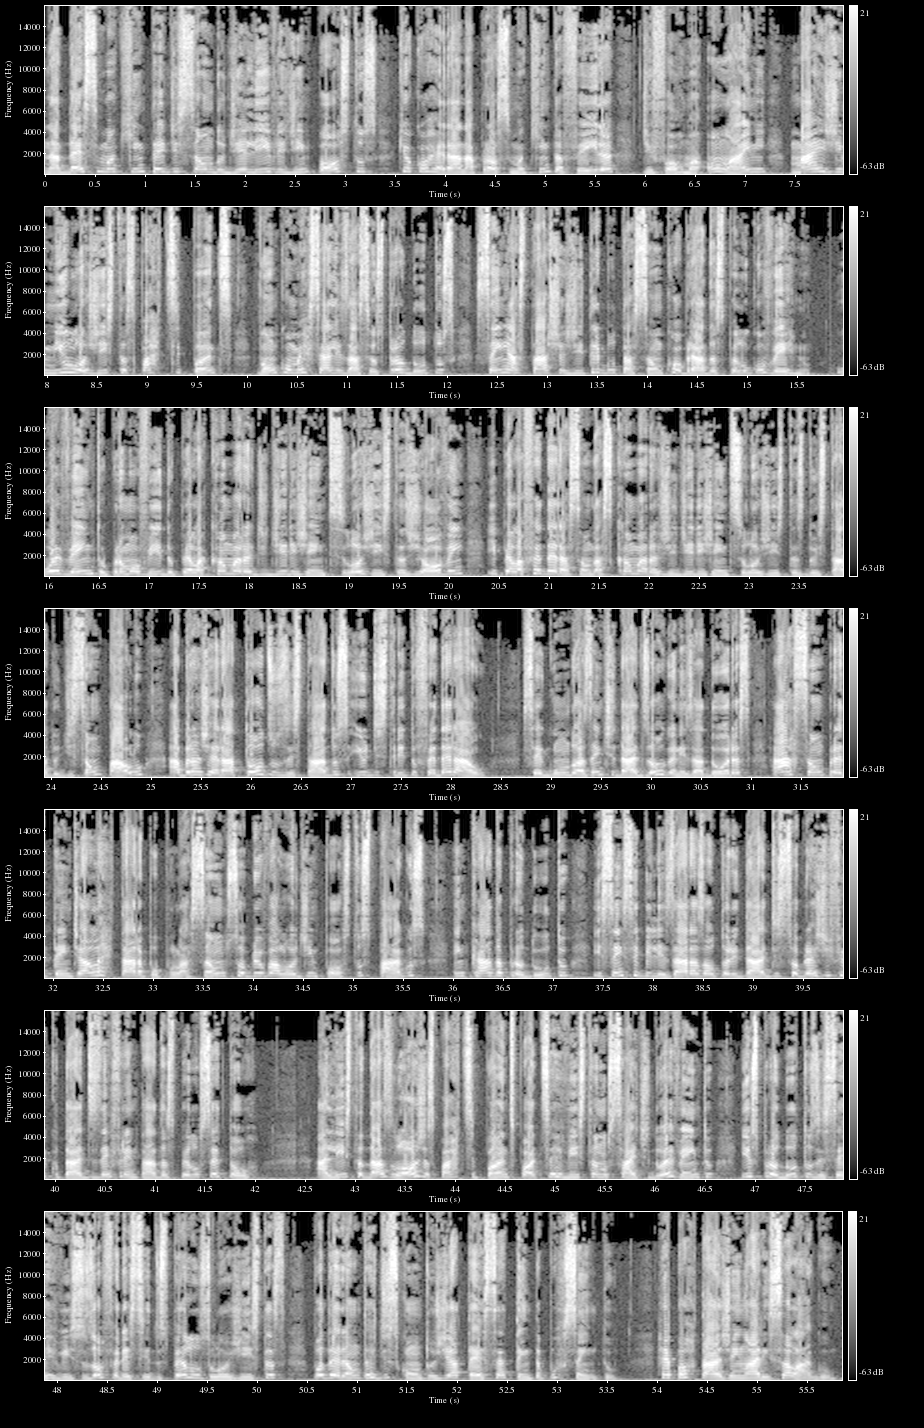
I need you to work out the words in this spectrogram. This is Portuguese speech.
Na 15ª edição do Dia Livre de Impostos, que ocorrerá na próxima quinta-feira, de forma online, mais de mil lojistas participantes vão comercializar seus produtos sem as taxas de tributação cobradas pelo governo. O evento, promovido pela Câmara de Dirigentes Logistas Jovem e pela Federação das Câmaras de Dirigentes Logistas do Estado de São Paulo, abrangerá todos os estados e o Distrito Federal. Segundo as entidades organizadoras, a ação pretende alertar a população sobre o valor de impostos pagos em cada produto e sensibilizar as autoridades sobre as dificuldades enfrentadas pelo setor. A lista das lojas participantes pode ser vista no site do evento e os produtos e serviços oferecidos pelos lojistas poderão ter descontos de até 70%. Reportagem Larissa Lago.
